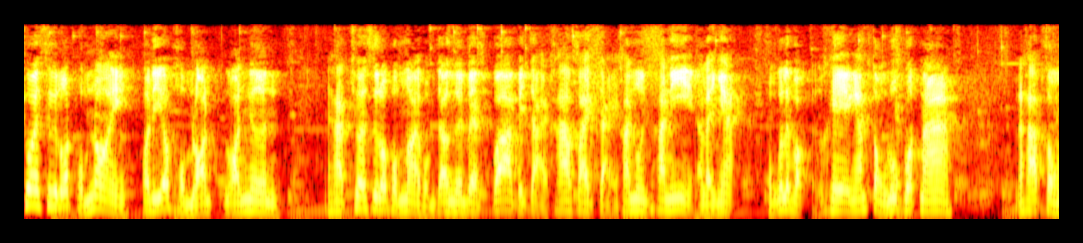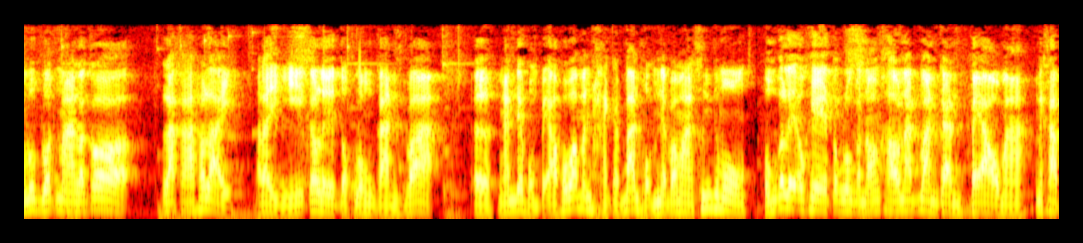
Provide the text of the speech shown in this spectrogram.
ช่วยซื้อรถผมหน่อย พอดีว่าผมร้อนร้อนเงินนะครับช่วยซื้อรถผมหน่อยผมจะเอาเงินแบบว่าไปจ่ายค่าไฟจ่ายค่านู่นค่านี่อะไรเงี้ยผมก็เลยบอกโอเคงั้นส่งรูปรถมานะครับส่งรูปรถมาแล้วก็ราคาเท่าไหร่อะไรอย่างนี้ก็เลยตกลงกันว่าเอองั้นเดี๋ยวผมไปเอาเพราะว่ามันห่างจากบ้านผมเนี่ยประมาณครึ่งชั่วโมงผมก็เลยโอเค ตกลงกับน้องเขานัดวันกันไปเอามานะครับ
